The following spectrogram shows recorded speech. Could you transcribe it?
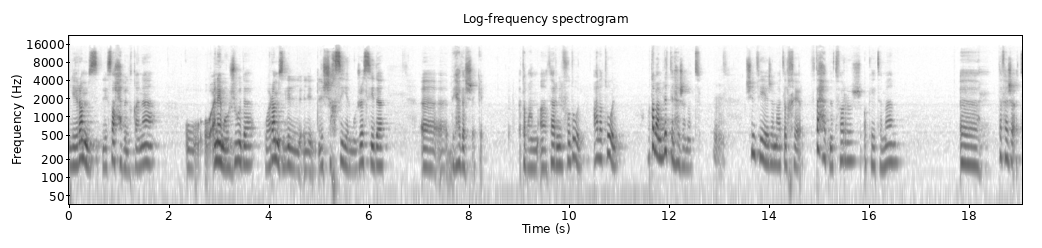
لرمز لصاحب القناة وأنا موجودة ورمز للشخصية المجسدة آه، بهذا الشكل. طبعا آثارني الفضول على طول. وطبعا بدت الهجمات شن في يا جماعة الخير؟ فتحت نتفرج. أوكي تمام. أه تفاجأت.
